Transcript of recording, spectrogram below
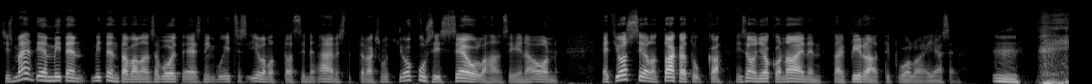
Siis mä en tiedä, miten, miten tavallaan sä voit edes niinku itse ilmoittaa sinne äänestettäväksi, mutta joku siis seulahan siinä on. Että jos siellä on takatukka, niin se on joko nainen tai piraattipuolueen jäsen. Mm.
